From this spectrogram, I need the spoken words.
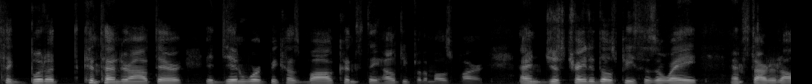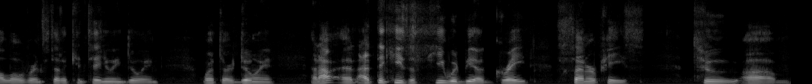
to put a contender out there. It didn't work because Ball couldn't stay healthy for the most part, and just traded those pieces away and started all over instead of continuing doing what they're doing. And I, and I think he's a, he would be a great centerpiece to um,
